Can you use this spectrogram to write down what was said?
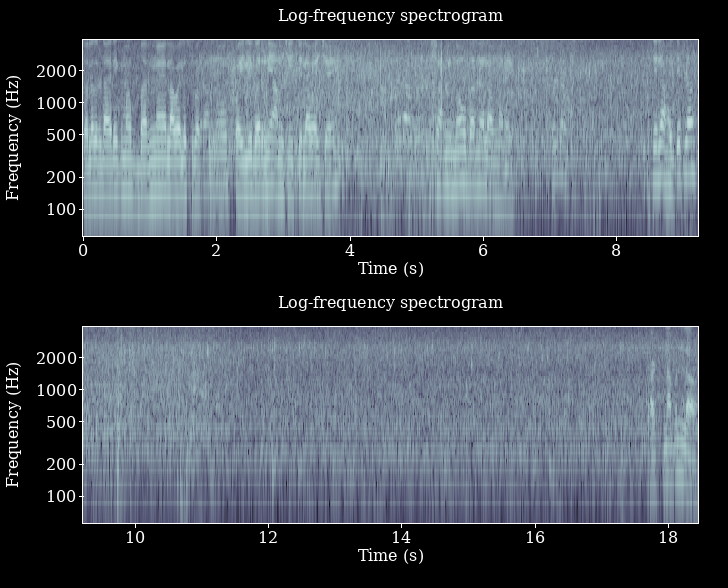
चला तर डायरेक्ट मग बरण्या लावायला सुरुवात करू. पहिली बरणी आमची इथे लावायची आहे. अशा आम्ही नऊ बरण्या लावणार आहे त्याला हायतेच लाव. पाटणा पण लाव.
